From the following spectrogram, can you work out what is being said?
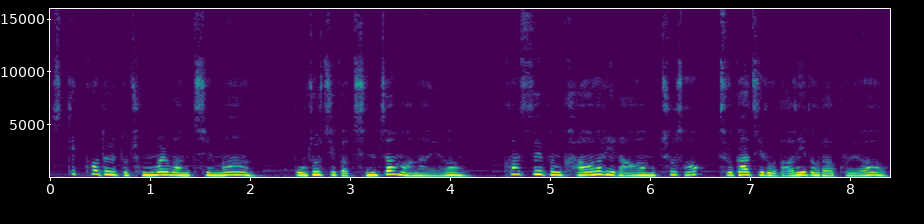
스티커들도 정말 많지만 모조지가 진짜 많아요. 컨셉은 가을이랑 추석 두 가지로 나뉘더라고요.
